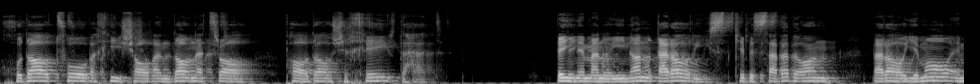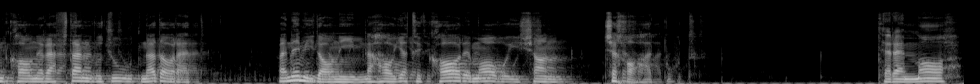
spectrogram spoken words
خدا تو و خیشاوندانت را پاداش خیر دهد. بین من و اینان قراری است که به سبب آن برای ما امکان رفتن وجود ندارد و نمی‌دانیم نهایت کار ما و ایشان چه خواهد بود. ترماه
